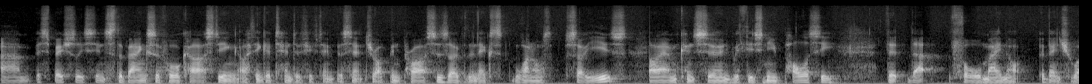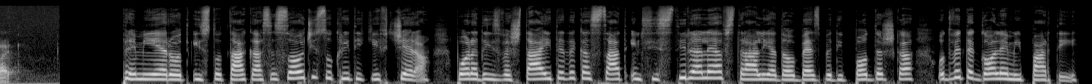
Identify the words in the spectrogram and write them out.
um, especially since the banks are forecasting, I think, a 10 to 15% drop in prices over the next one or so years. I am concerned with this new policy that that fall may not eventuate. Премиерот исто така се соочи со критики вчера, поради извештаите дека САД инсистирале Австралија да обезбеди поддршка од двете големи партии,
